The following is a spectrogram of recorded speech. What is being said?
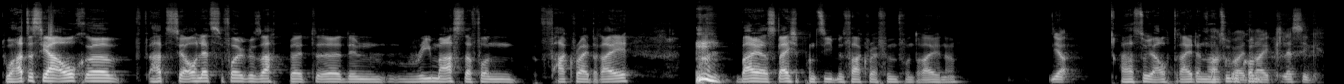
Du hattest ja auch, äh, hattest ja auch letzte Folge gesagt, bei äh, dem Remaster von Far Cry 3 war ja das gleiche Prinzip mit Far Cry 5 und 3, ne? Ja, hast du ja auch drei dann Far dazu Cry bekommen. 3 Classic.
